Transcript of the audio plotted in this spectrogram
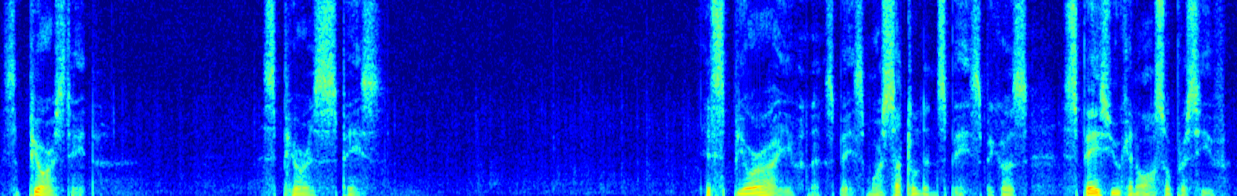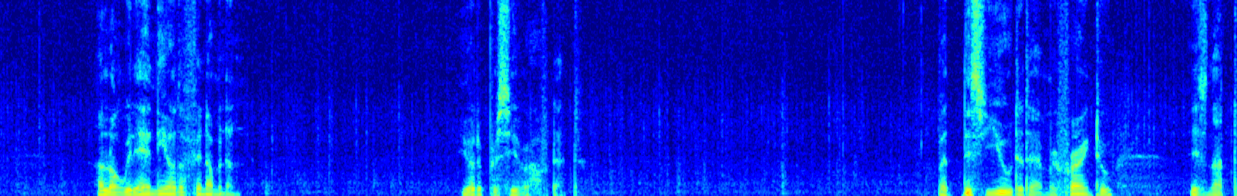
it's a pure state, as pure as space. It's purer even than space, more subtle than space, because space you can also perceive, along with any other phenomenon. You are the perceiver of that. But this you that I am referring to is not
